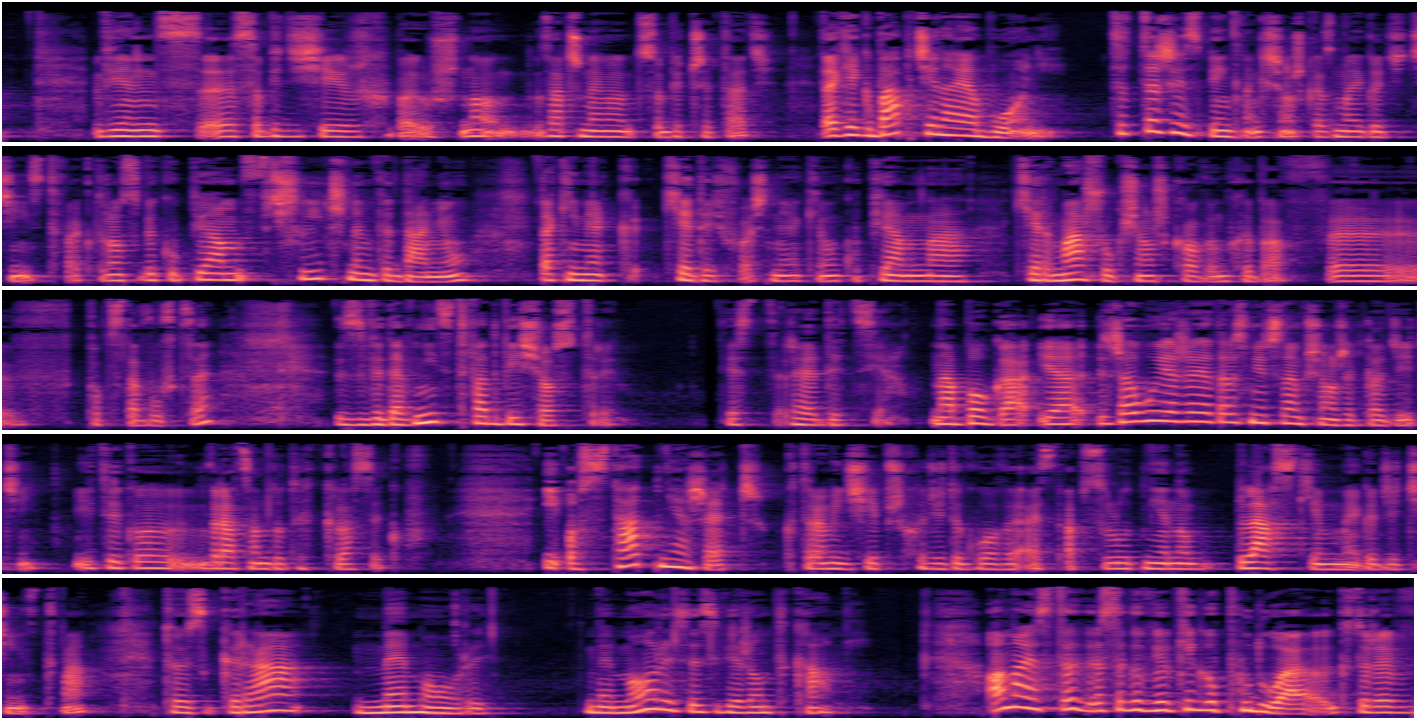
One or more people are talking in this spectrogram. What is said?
więc e, sobie dzisiaj już chyba już no, zacznę ją sobie czytać. Tak jak Babcie na jabłoni. To też jest piękna książka z mojego dzieciństwa, którą sobie kupiłam w ślicznym wydaniu, takim jak kiedyś właśnie, jak ją kupiłam na kiermaszu książkowym chyba w, w podstawówce, z wydawnictwa Dwie Siostry. Jest reedycja. Na Boga. Ja żałuję, że ja teraz nie czytam książek dla dzieci i tylko wracam do tych klasyków. I ostatnia rzecz, która mi dzisiaj przychodzi do głowy, a jest absolutnie no, blaskiem mojego dzieciństwa, to jest gra Memory. Memory ze zwierzątkami. Ona jest z tego wielkiego pudła, które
